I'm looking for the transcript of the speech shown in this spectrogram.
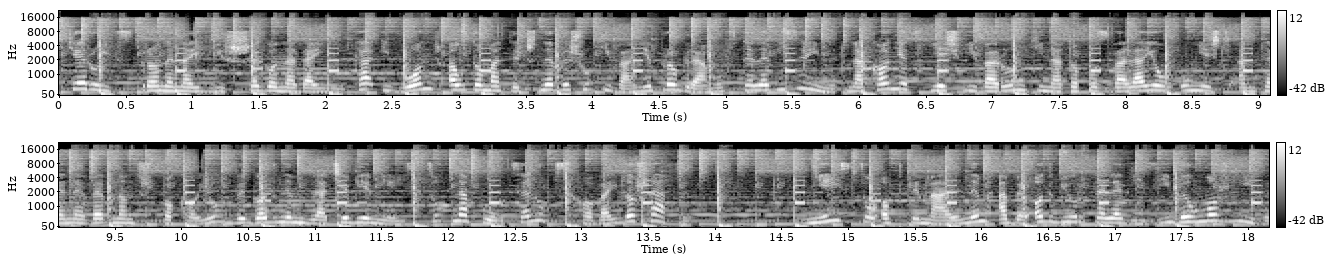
skieruj w stronę najbliższego nadajnika i włącz automatyczne wyszukiwanie programów telewizyjnych. Na koniec, jeśli warunki na to pozwalają, umieść antenę wewnątrz pokoju w wygodnym dla Ciebie miejscu, na półce lub schowaj do szafy. W miejscu optymalnym, aby odbiór telewizji był możliwy.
